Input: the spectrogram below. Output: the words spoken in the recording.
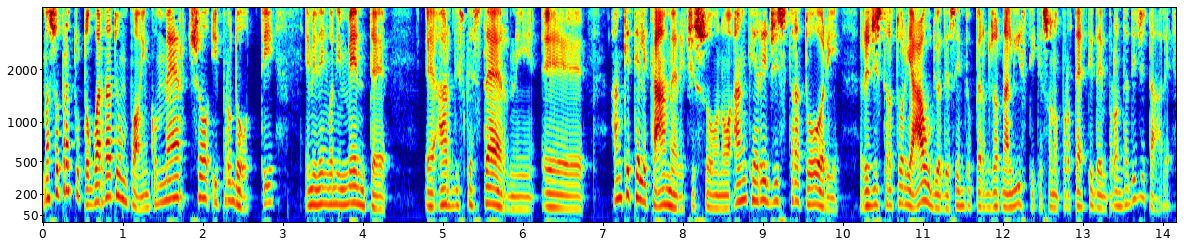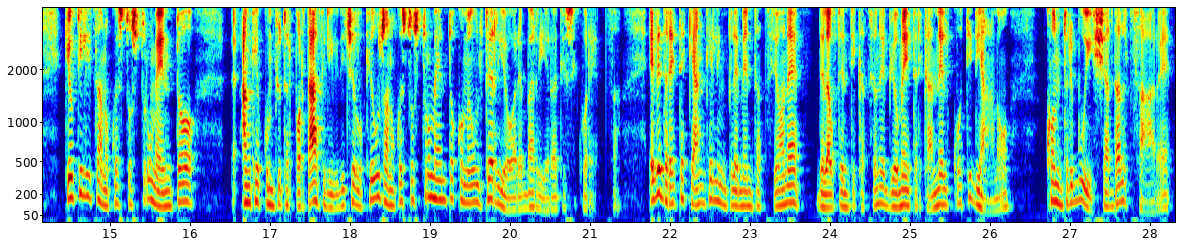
ma soprattutto guardate un po' in commercio i prodotti e mi vengono in mente eh, hard disk esterni, eh, anche telecamere ci sono, anche registratori, registratori audio ad esempio per giornalisti che sono protetti da impronta digitale, che utilizzano questo strumento, anche computer portatili, vi dicevo, che usano questo strumento come ulteriore barriera di sicurezza. E vedrete che anche l'implementazione dell'autenticazione biometrica nel quotidiano contribuisce ad alzare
